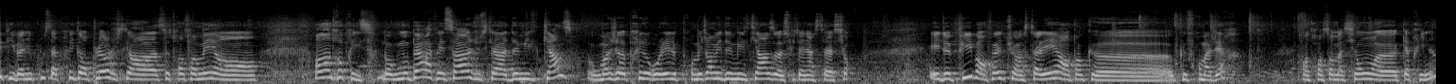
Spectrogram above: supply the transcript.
et puis ben, du coup ça a pris d'ampleur jusqu'à se transformer en, en entreprise. Donc mon père a fait ça jusqu'à 2015. Donc moi j'ai pris le relais le 1er janvier 2015 suite à une installation. Et depuis ben, en fait je suis installée en tant que, que fromagère en transformation euh, Catherine.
